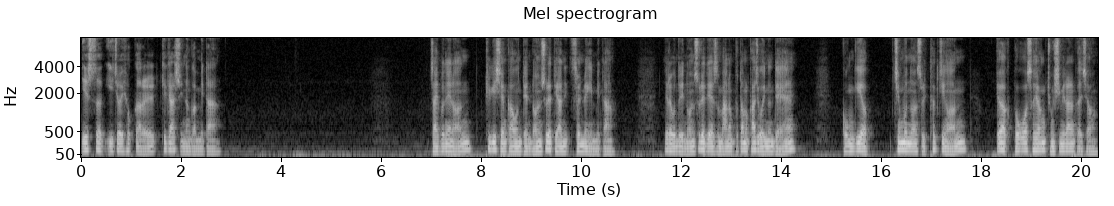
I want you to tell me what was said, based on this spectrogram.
일석이조 효과를 기대할 수 있는 겁니다. 자, 이번에는 필기시험 가운데 논술에 대한 설명입니다. 여러분들이 논술에 대해서 많은 부담을 가지고 있는데 공기업 직문 논술 특징은 요약 보고서형 중심이라는 거죠.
